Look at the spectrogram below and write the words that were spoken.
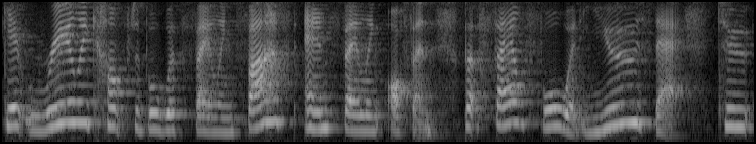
get really comfortable with failing fast and failing often. But fail forward, use that to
